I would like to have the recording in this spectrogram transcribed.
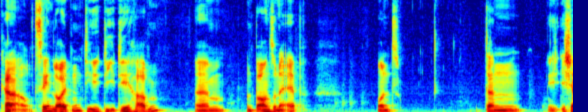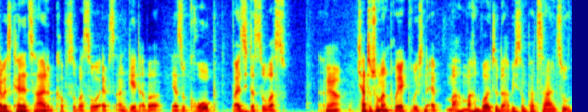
keine Ahnung, zehn Leuten, die die Idee haben ähm, und bauen so eine App. Und dann, ich, ich habe jetzt keine Zahlen im Kopf, so was so Apps angeht, aber ja, so grob weiß ich, dass sowas. Ja. Ich hatte schon mal ein Projekt, wo ich eine App mach, machen wollte, da habe ich so ein paar Zahlen zu.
